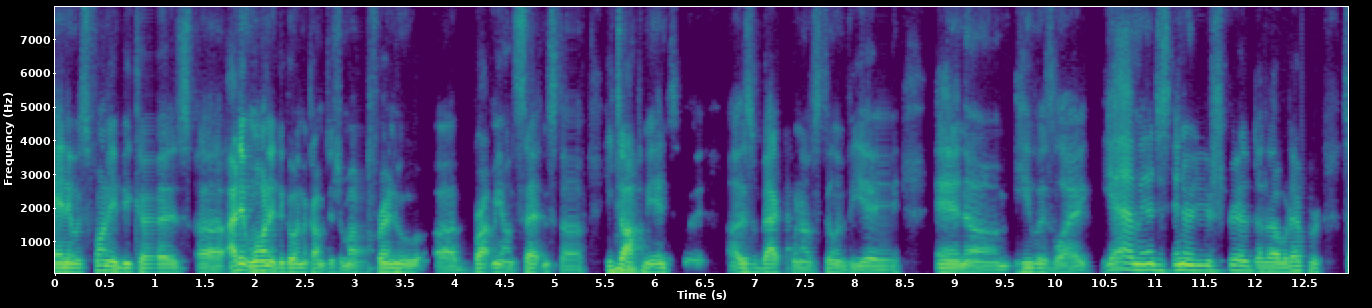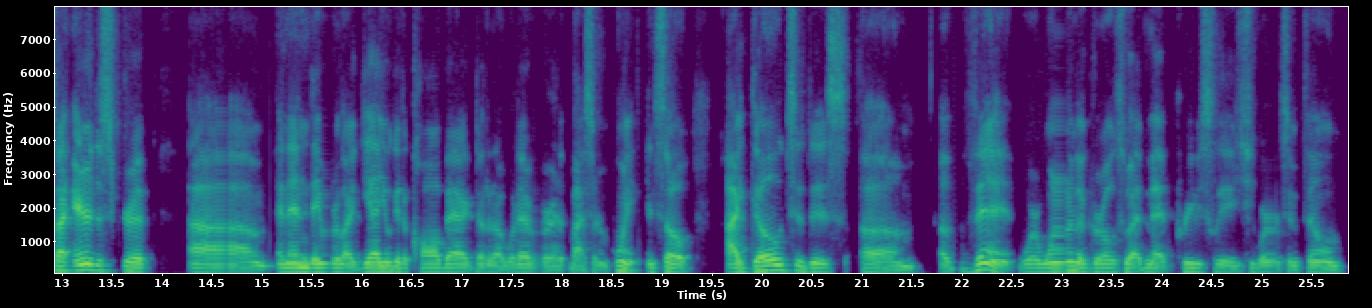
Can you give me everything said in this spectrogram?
And it was funny because uh, I didn't want it to go in the competition. My friend who uh, brought me on set and stuff, he mm-hmm. talked me into it. Uh, this was back when I was still in VA, and um, he was like, "Yeah, man, just enter your script, da, da, whatever." So I entered the script, um, and then they were like, "Yeah, you'll get a call back, da, da, da, whatever, by a certain point." And so I go to this um, event where one of the girls who I'd met previously, she works in film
